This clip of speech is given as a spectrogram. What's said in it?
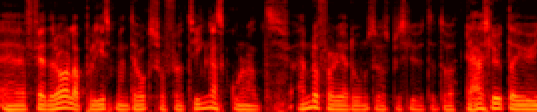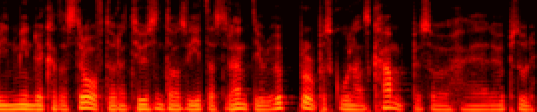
eh, federala polismän till Oxford för att tvinga skolan att ändå följa domstolsbeslutet. Och det här slutar ju i en mindre katastrof då när tusentals vita studenter gjorde uppror på skolans campus och eh, det uppstod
